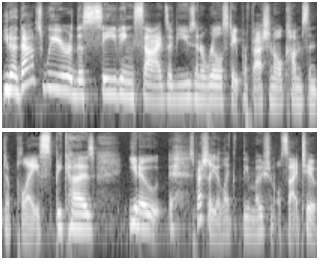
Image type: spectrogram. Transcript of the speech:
you know that's where the saving sides of using a real estate professional comes into place because you know, especially like the emotional side too.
